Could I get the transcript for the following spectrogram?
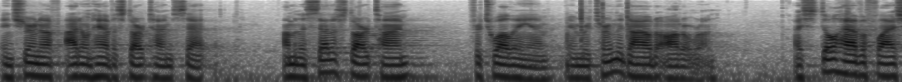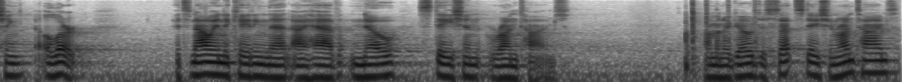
and sure enough I don't have a start time set. I'm going to set a start time for 12 a.m. and return the dial to auto run. I still have a flashing alert. It's now indicating that I have no station run times. I'm going to go to set station run times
